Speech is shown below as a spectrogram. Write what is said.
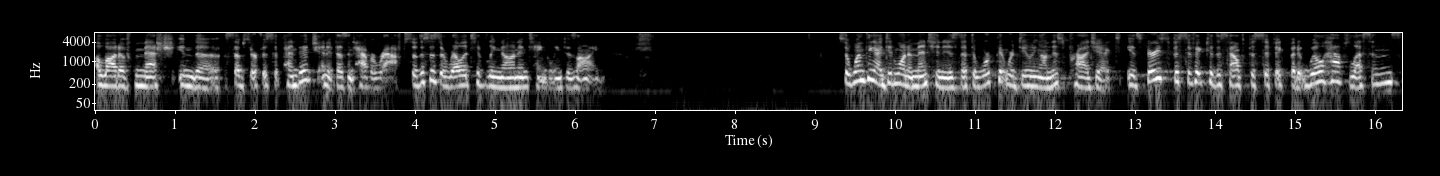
a lot of mesh in the subsurface appendage and it doesn't have a raft. So this is a relatively non-entangling design so one thing I did want to mention is that the work that we're doing on this project is very specific to the South Pacific, but it will have lessons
